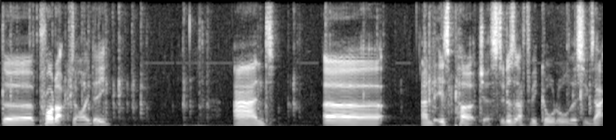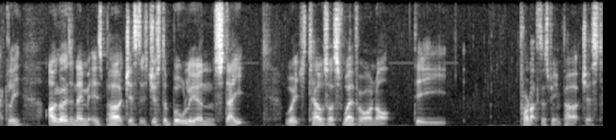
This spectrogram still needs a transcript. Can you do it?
the product ID, and uh, and is purchased. It doesn't have to be called all this exactly. I'm going to name it is purchased. It's just a boolean state which tells us whether or not the product has been purchased.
